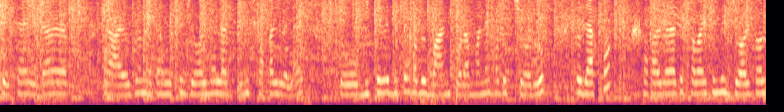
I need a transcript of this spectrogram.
সেটা, এটা আয়োজন, এটা হচ্ছে জল ঢালার দিন সকালবেলায়। তো, বিকেলের দিকে হবে বান পড়া মানে হবে চড়ক। তো, দেখো, সকালবেলাতে সবাই কিন্তু জল টল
